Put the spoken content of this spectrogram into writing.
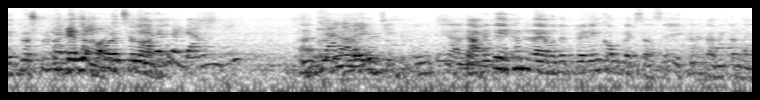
এই প্রশ্নটা যেটা করেছিল আমি। ডাবিটা এখানে নাই আমাদের ট্রেনিং কমপ্লেক্স আছে এখানে ডাবিটা নাই।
